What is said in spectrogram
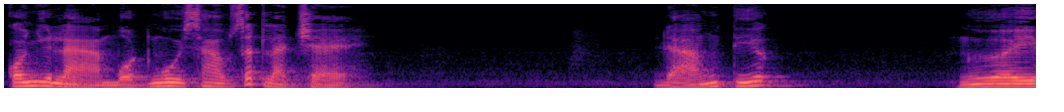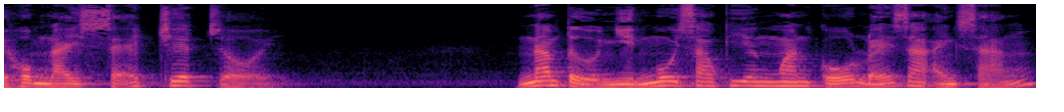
coi như là một ngôi sao rất là trẻ. Đáng tiếc, người hôm nay sẽ chết rồi. Nam tử nhìn ngôi sao kia ngoan cố lóe ra ánh sáng,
